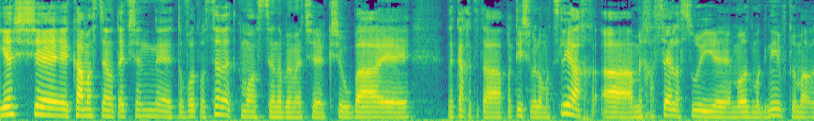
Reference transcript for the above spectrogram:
יש uh, כמה סצנות אקשן uh, טובות בסרט, כמו הסצנה באמת שכשהוא בא uh, לקחת את הפטיש ולא מצליח, המחסל עשוי uh, מאוד מגניב, כלומר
